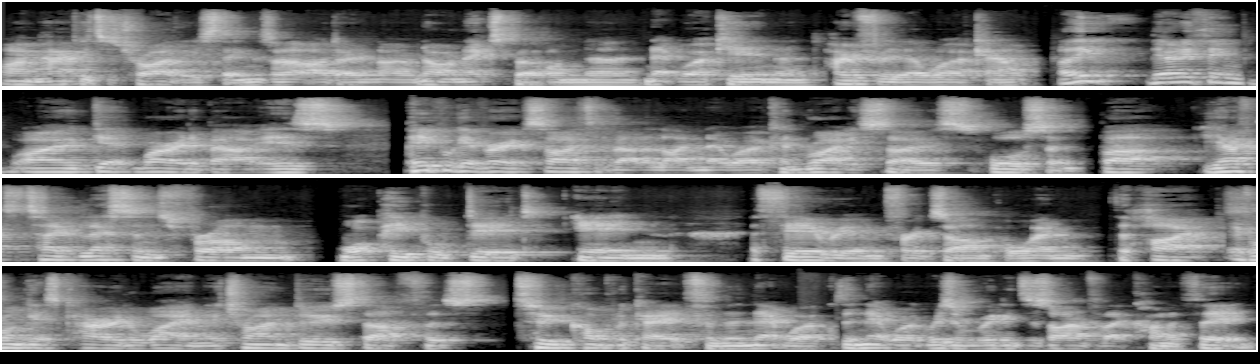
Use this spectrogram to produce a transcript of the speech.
I'm happy to try these things. I don't know, I'm not an expert on uh, networking, and hopefully they'll work out. I think the only thing I get worried about is people get very excited about the Lightning Network, and rightly so. It's awesome. But you have to take lessons from what people did in Ethereum, for example, and the hype, everyone gets carried away and they try and do stuff that's too complicated for the network. The network isn't really designed for that kind of thing.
